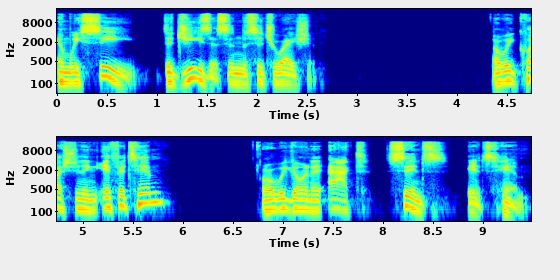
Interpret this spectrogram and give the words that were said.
and we see the Jesus in the situation, Are we questioning if it's him or are we going to act since it's him?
